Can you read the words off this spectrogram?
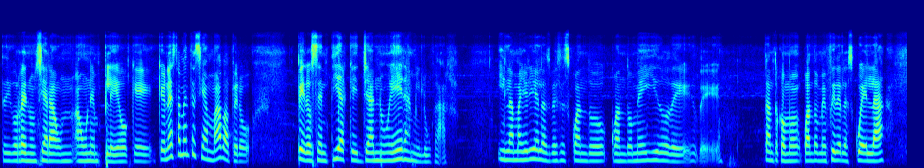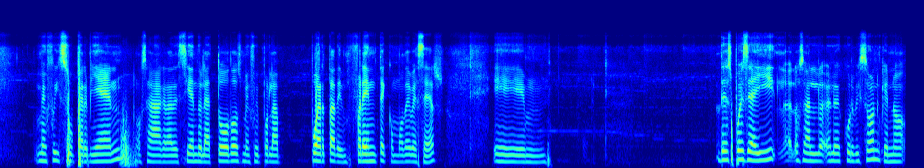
te digo, renunciar a un, a un empleo que, que, honestamente sí amaba, pero, pero sentía que ya no era mi lugar. Y la mayoría de las veces cuando, cuando me he ido de, tanto como cuando me fui de la escuela, me fui súper bien, o sea, agradeciéndole a todos, me fui por la puerta de enfrente como debe ser. Eh, después de ahí, o sea, lo, lo de Curbizón, que no,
